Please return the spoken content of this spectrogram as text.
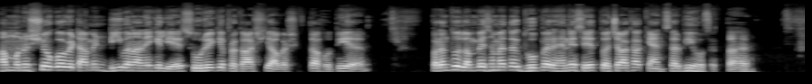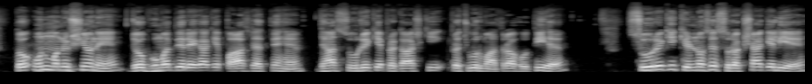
हम मनुष्यों को विटामिन डी बनाने के लिए सूर्य के प्रकाश की आवश्यकता होती है, परंतु लंबे समय तक धूप में रहने से त्वचा का कैंसर भी हो सकता है। तो उन मनुष्यों ने जो भूमध्य रेखा के पास रहते हैं, जहाँ सूर्य के प्रकाश की प्रचुर मात्रा होती है, सूर्य की किरणों से सुरक्षा के लिए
